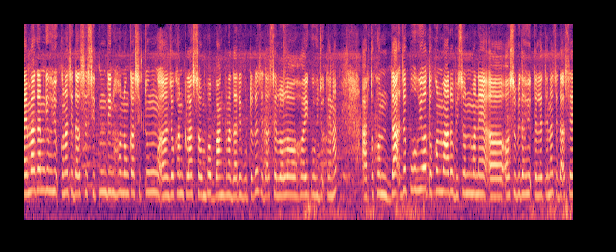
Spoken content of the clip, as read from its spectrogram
ᱟᱭᱢᱟ ᱜᱟᱱ ᱜᱮ ᱦᱩᱭᱩᱜ ᱠᱟᱱᱟ ᱪᱮᱫᱟᱜ ᱥᱮ ᱥᱤᱛᱩᱝ ᱫᱤᱱ ᱦᱚᱸ ᱱᱚᱝᱠᱟ ᱥᱤᱛᱩᱝ ᱡᱚᱠᱷᱚᱱ ᱠᱞᱟᱥ ᱥᱚᱢᱵᱷᱚᱵ ᱵᱟᱝ ᱠᱟᱱᱟ ᱫᱟᱨᱮ ᱵᱩᱴᱟᱹ ᱨᱮ ᱪᱮᱫᱟᱜ ᱥᱮ ᱞᱚᱞᱚ ᱦᱚᱭ ᱠᱚ ᱦᱤᱡᱩᱜ ᱛᱟᱦᱮᱱᱟ ᱟᱨ ᱛᱚᱠᱷᱚᱱ ᱫᱟᱜ ᱡᱟᱹᱯᱩᱫ ᱦᱩᱭᱩᱜᱼᱟ ᱛᱚᱠᱷᱚᱱ ᱢᱟ ᱟᱨᱚ ᱵᱷᱤᱥᱚᱱ ᱢᱟᱱᱮ ᱚᱥᱩᱵᱤᱫᱟ ᱦᱩᱭᱩᱜ ᱛᱟᱞᱮ ᱛᱟᱦᱮᱱᱟ ᱪᱮᱫᱟᱜ ᱥᱮ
